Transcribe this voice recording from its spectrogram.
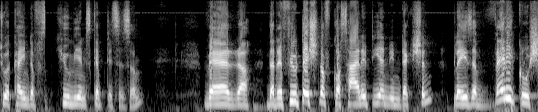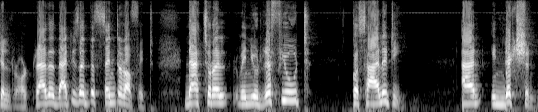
to a kind of Humean skepticism where uh, the refutation of causality and induction plays a very crucial role. Rather that is at the center of it. Natural when you refute causality and induction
